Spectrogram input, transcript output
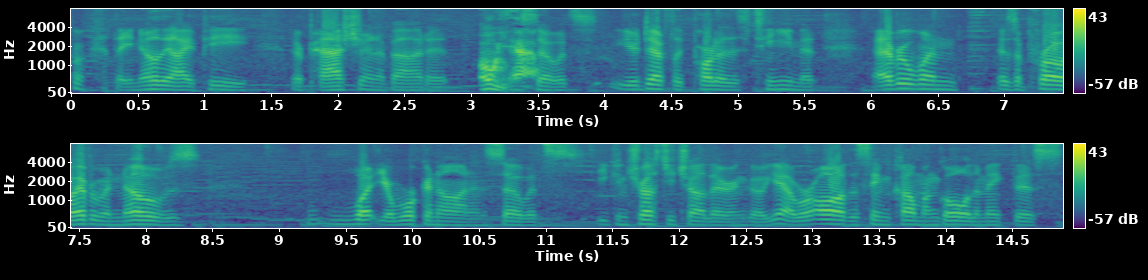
they know the IP. They're passionate about it. Oh yeah. So it's you're definitely part of this team that everyone is a pro. Everyone knows what you're working on, and so it's you can trust each other and go, yeah, we're all at the same common goal to make this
